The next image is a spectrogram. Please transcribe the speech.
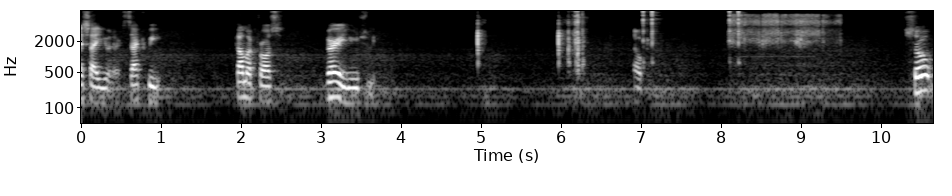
SI units that we come across very usually. Okay. So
